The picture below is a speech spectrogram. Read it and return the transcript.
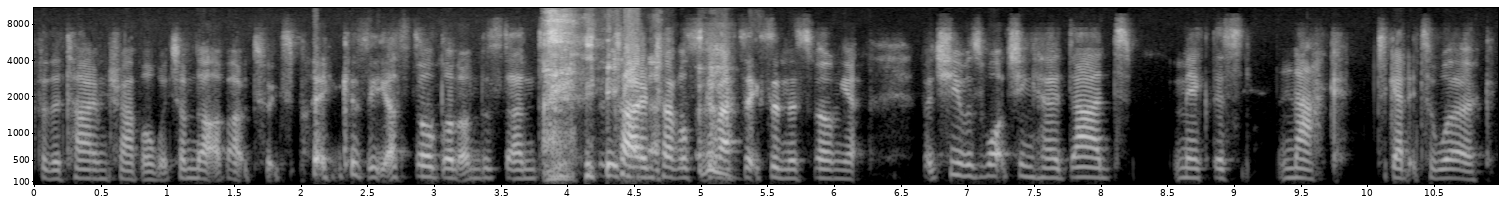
for the time travel, which I'm not about to explain because I still don't understand the time travel schematics in this film yet. But she was watching her dad make this knack to get it to work.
